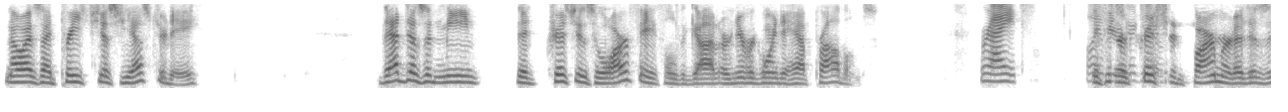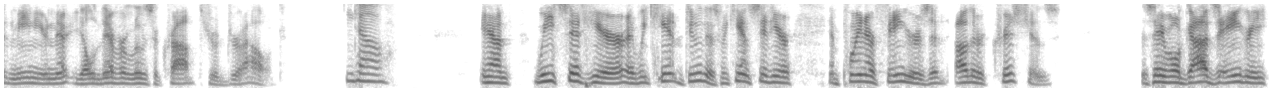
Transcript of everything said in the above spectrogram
Now as I preached just yesterday, that doesn't mean that Christians who are faithful to God are never going to have problems. Right. Boy, if you're sure a do. Christian farmer, that doesn't mean you ne- you'll never lose a crop through drought. No. And we sit here and we can't do this. We can't sit here and point our fingers at other Christians and say, well, God's angry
